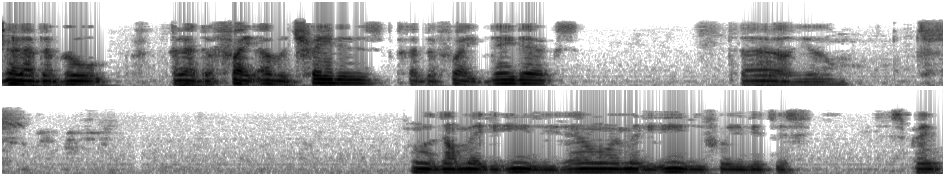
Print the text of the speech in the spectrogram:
I got to go. I got to fight other traders. I got to fight Nadex. Hell, yo. They don't make it easy. They don't want to make it easy for you to get this, this paper.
